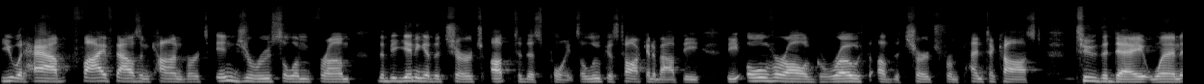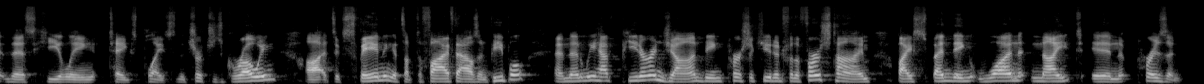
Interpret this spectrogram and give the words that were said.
you would have 5,000 converts in Jerusalem from the beginning of the church up to this point. So Luke is talking about the, the overall growth of the church from Pentecost to the day when this healing takes place. The church is growing, uh, it's expanding, it's up to 5,000 people. And then we have Peter and John being persecuted for the first time by spending one night in prison.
